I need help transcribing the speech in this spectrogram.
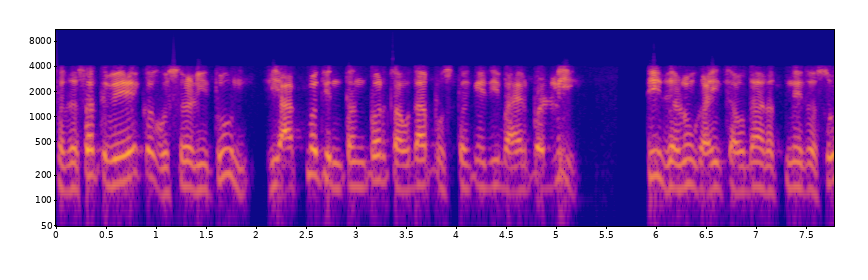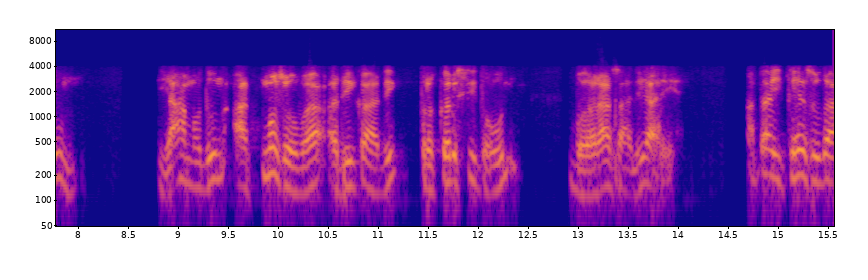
सदसत विवेक घुसळणीतून ही आत्मचिंतनपर चौदा पुस्तके जी बाहेर पडली ती जणू काही चौदा रत्नेच असून यामधून आत्मशोभा अधिकाधिक प्रकर्षित होऊन बहरास आली आहे. आता इथे सुद्धा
